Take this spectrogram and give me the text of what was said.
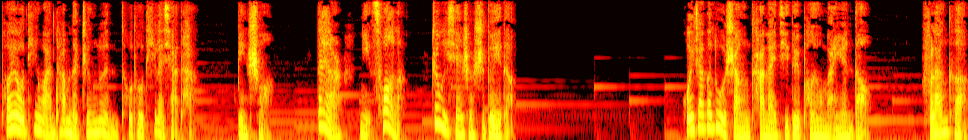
朋友听完他们的争论，偷偷踢了下他，并说：“戴尔，你错了，这位先生是对的。”回家的路上，卡耐基对朋友埋怨道：“弗兰克，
